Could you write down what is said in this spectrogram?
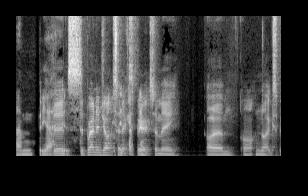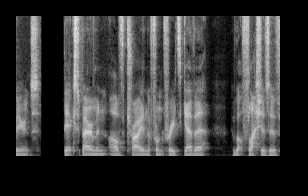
Um, but yeah, the, the Brennan Johnson experience for me, um, or not experience, the experiment of trying the front three together. We've got flashes of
